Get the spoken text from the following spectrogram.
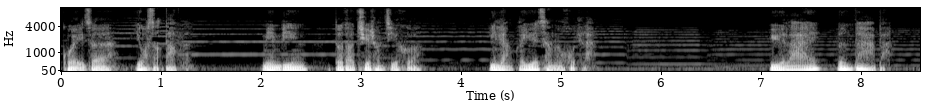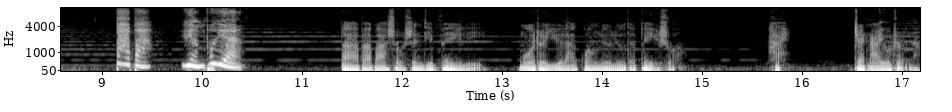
鬼子又扫荡了，民兵都到区上集合，一两个月才能回来。”雨来问爸爸：“爸爸远不远？”爸爸把手伸进背里，摸着雨来光溜溜的背说：“嗨，这哪有准呢？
